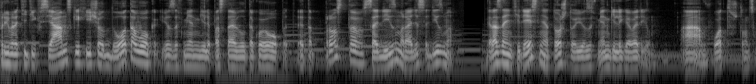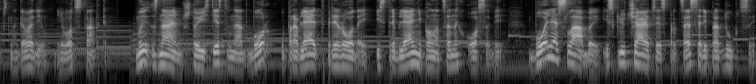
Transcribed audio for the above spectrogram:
превратить их в сиамских еще до того, как Йозеф Менгеле поставил такой опыт. Это просто садизм ради садизма. Гораздо интереснее то, что Йозеф Менгеле говорил. А вот что он, собственно, говорил. Его цитатка. Мы знаем, что естественный отбор управляет природой, истребляя неполноценных особей. Более слабые исключаются из процесса репродукции.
